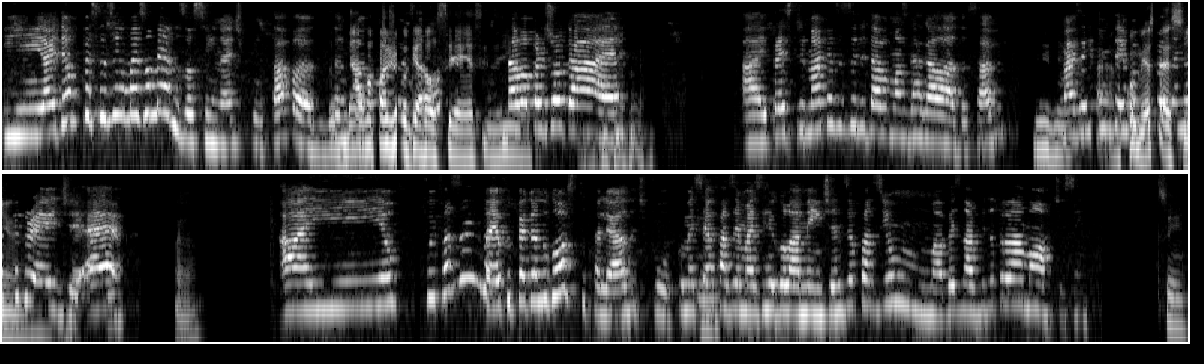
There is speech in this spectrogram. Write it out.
E aí deu um PCzinho mais ou menos, assim, né? Tipo, tava. Dava pra jogar o. CS. Dava pra jogar, é. Aí pra streamar, que às vezes ele dava umas gargaladas, sabe? Uhum. Mas aí com Ah, o no tempo eu fui é fazendo assim, né? upgrade. É. É. Aí eu fui fazendo, aí eu fui pegando gosto, tá ligado? Tipo, comecei a Sim. fazer mais regularmente. Antes eu fazia uma vez na vida, outra na morte, assim. Sim.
